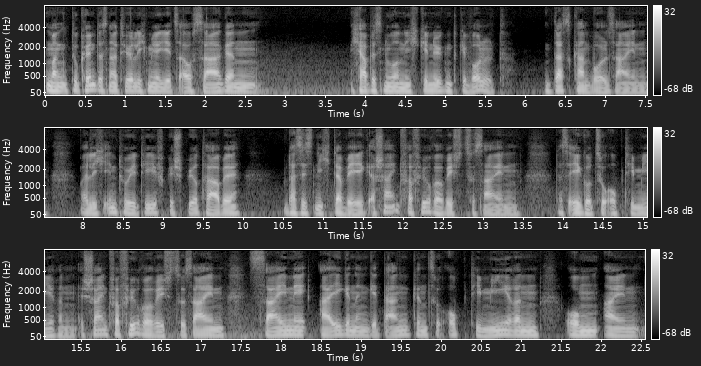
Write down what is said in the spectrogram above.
man, du könntest natürlich mir jetzt auch sagen, ich habe es nur nicht genügend gewollt. Und das kann wohl sein weil ich intuitiv gespürt habe, das ist nicht der Weg. Er scheint verführerisch zu sein, das Ego zu optimieren. Es scheint verführerisch zu sein, seine eigenen Gedanken zu optimieren, um ein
